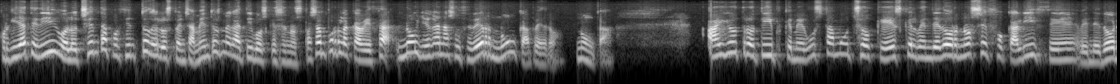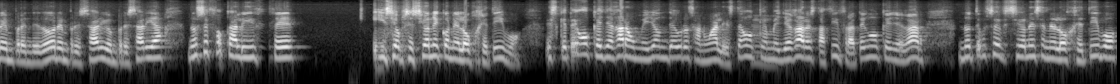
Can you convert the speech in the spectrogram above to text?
porque ya te digo, el 80% de los pensamientos negativos que se nos pasan por la cabeza no llegan a suceder nunca, Pedro, nunca. Hay otro tip que me gusta mucho, que es que el vendedor no se focalice, vendedor, emprendedor, empresario, empresaria, no se focalice y se obsesione con el objetivo. Es que tengo que llegar a un millón de euros anuales, tengo que mm. llegar a esta cifra, tengo que llegar. No te obsesiones en el objetivo,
